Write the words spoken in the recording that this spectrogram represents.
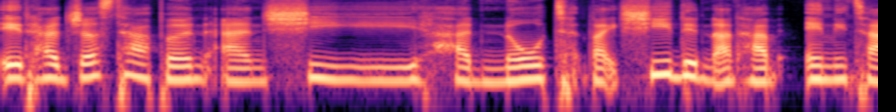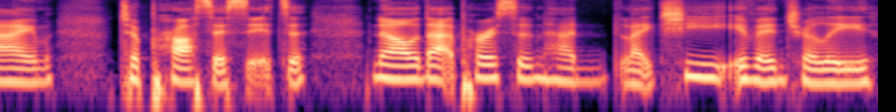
it had just happened and she had no t- like she did not have any time to process it. Now that person had like she eventually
